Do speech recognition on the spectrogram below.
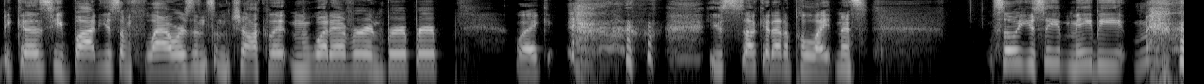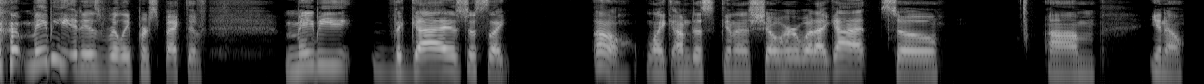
Because he bought you some flowers and some chocolate and whatever and burp burp. Like, you suck it out of politeness. So you see, maybe, maybe it is really perspective. Maybe the guy is just like, oh, like I'm just gonna show her what I got. So, um, you know,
